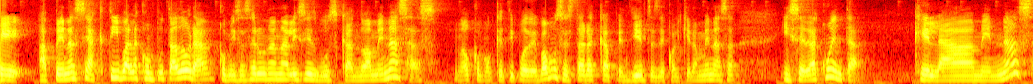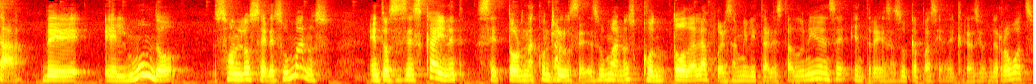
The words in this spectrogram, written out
que apenas se activa la computadora, comienza a hacer un análisis buscando amenazas, no como qué tipo de vamos a estar acá pendientes de cualquier amenaza y se da cuenta que la amenaza del el mundo son los seres humanos. Entonces Skynet se torna contra los seres humanos con toda la fuerza militar estadounidense, entre esas su capacidad de creación de robots.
